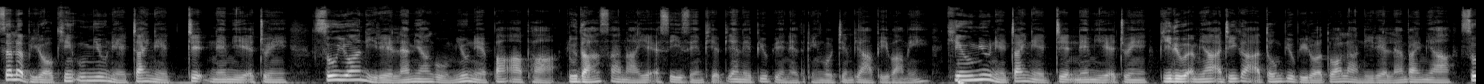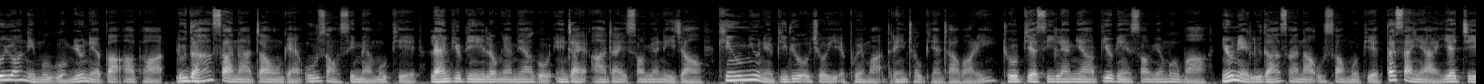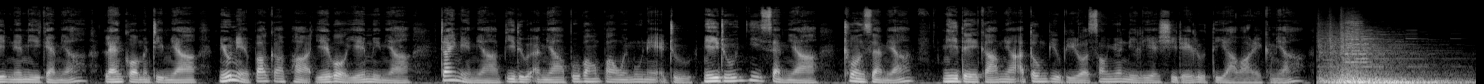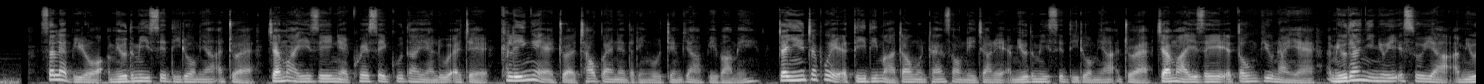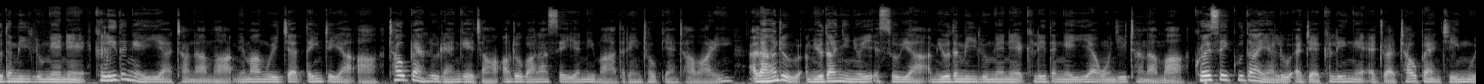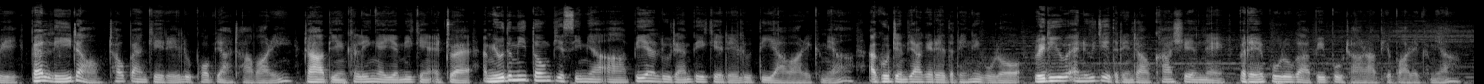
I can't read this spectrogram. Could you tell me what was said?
ဆက်လက်ပြီးတော့ခင်ဦးမြို့နယ်တိုက်နယ်တစ်နယ်မြေအတွင်းစိုးရွားနေတဲ့လမ်းများကိုမြို့နယ်ပအဖလူသားစာနာရဲ့အစီအစဉ်ဖြင့်ပြန်လည်ပြုပြင်တဲ့တဲ့တင်ကိုတင်ပြပေးပါမယ်။ခင်ဦးမြို့နယ်တိုက်နယ်တစ်နယ်မြေအတွင်းပြည်သူအများအဓိကအသုံးပြုပြီးတော့တွာလာနေတဲ့လမ်းပိုင်းများစိုးရွားနေမှုကိုမြို့နယ်ပအဖလူသားစာနာတာဝန်ခံဦးဆောင်စီမံမှုဖြင့်လမ်းပြုပြင်ရေးလုပ်ငန်းများကိုအင်တိုက်အားတိုက်ဆောင်ရွက်နေကြောင်းခင်ဦးမြို့နယ်ပြည်သူ့အုပ်ချုပ်ရေးအဖွဲ့မှသတင်းထုတ်ပြန်ထားပါတယ်။ထိုပျက်စီးလမ်းများပြုပြင်ဆောင်ရွက်မှုမှာမြို့နယ်လူသားစာနာဦးဆောင်မှုဖြင့်တက်ဆိုင်ရာရက်ကြီးနယ်မြေကံများလမ်းကော်မတီများမြို့နယ်ပကဖရဲဘော်ရဲမီများတိုက်နယ်များပြည်သူအများပူးပေါင်းပါဝင်မှုနဲ့အတူမြေတိုးညှိဆက်များထွန်ဆက်များမြေသေးကားများအသုံးပြုပြီးတော့ဆောင်ရွက်နေလျက်ရှိတယ်လို့သိရပါတယ်ခင်ဗျာ ဆက်လက်ပြီးတော့အမျိုးသမီးစစ်သည်တော်များအတွက်ကျန်းမာရေးဆေးနဲ့ခွဲစိတ်ကုသရန်လိုအပ်တဲ့ကလေးငယ်အတွက်ထောက်ပံ့တဲ့တဲ့တင်ကိုတင်ပြပေးပါမယ်။တရင်တပ်ဖွဲ့အသီးသီးမှတာဝန်ထမ်းဆောင်နေကြတဲ့အမျိုးသမီးစစ်သည်တော်များအတွက်ကျန်းမာရေးစေးအသုံးပြုနိုင်ရန်အမျိုးသားညီညွတ်ရေးအစိုးရအမျိုးသမီးလူငယ်နဲ့ကလေးငယ်ရေးရာဌာနမှမြန်မာငွေကျပ်300အားထောက်ပံ့လှူဒန်းခဲ့ကြောင်းအော်တိုဘာလ10ရက်နေ့မှာသတင်းထုတ်ပြန်ထားပါတယ်။အလားတူအမျိုးသားညီညွတ်ရေးအစိုးရအမျိုးသမီးလူငယ်နဲ့ကလေးငယ်ရေးရာဝန်ကြီးဌာနမှခွဲစိတ်ကုသရန်လိုအပ်တဲ့ကလေးငယ်အတွက်ထောက်ပံ့ခြင်းငွေဘတ်တောင်ထောက်ပံ့ခဲ့တယ်လို့ဖော်ပြထားပါတယ်။ဒါအပြင်ကလေးငယ်ရဲ့မိခင်အတွက်အမျိုးသမီးသုံးပစ္စည်းများအားပေးအပ်လှူဒန်းပေးခဲ့တယ်လို့သိရပါတယ်ခင်ဗျာ။အခုတင်ပြခဲ့တဲ့သတင်းတွေကိုတော့ Radio NUG သတင်းတောက်ခါရှင်းနဲ့ပဒဲပိုးတို့ကပေးပို့ထားတာဖြစ်ပါတယ်ခင်ဗျာ။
